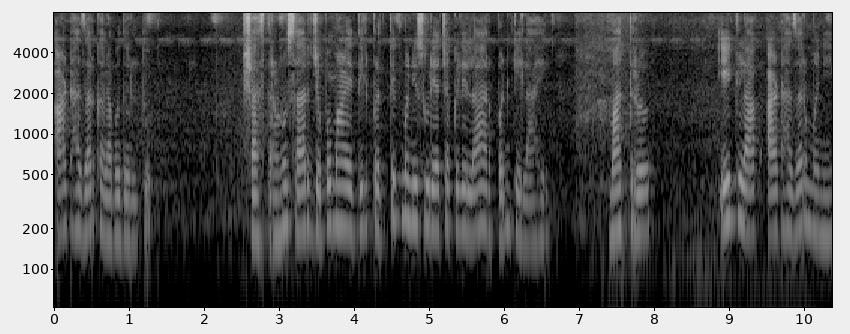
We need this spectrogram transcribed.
आठ हजार कला बदलतो. शास्त्रानुसार जपमाळेतील प्रत्येक मणी सूर्याच्या कलेला अर्पण केला आहे. मात्र एक लाख आठ हजार मणी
